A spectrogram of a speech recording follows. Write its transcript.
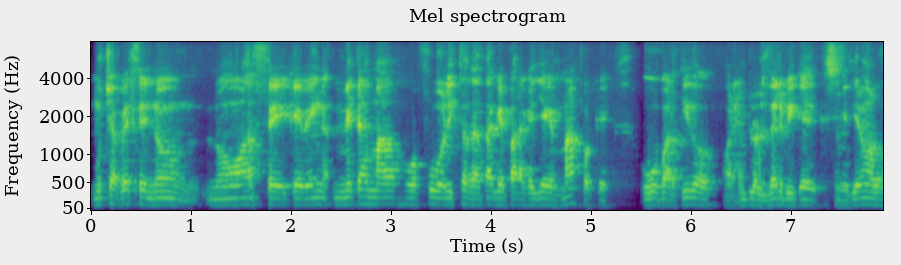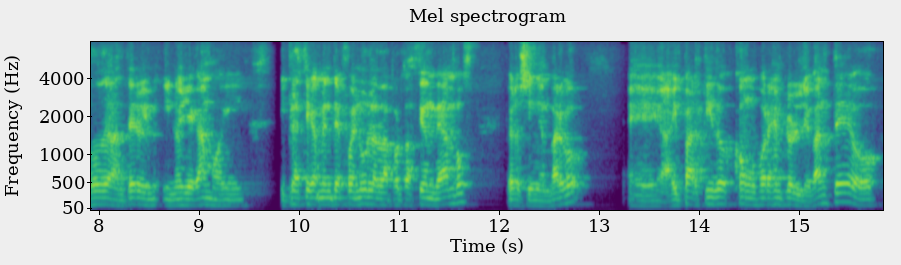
muchas veces no, hace que venga, metas más futbolistas de ataque para que lleguen más, porque hubo partidos, por ejemplo el derby, que, se metieron a los dos delanteros y, no llegamos y, prácticamente fue nula la aportación de ambos, pero sin embargo eh, hay partidos como por ejemplo el Levante o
